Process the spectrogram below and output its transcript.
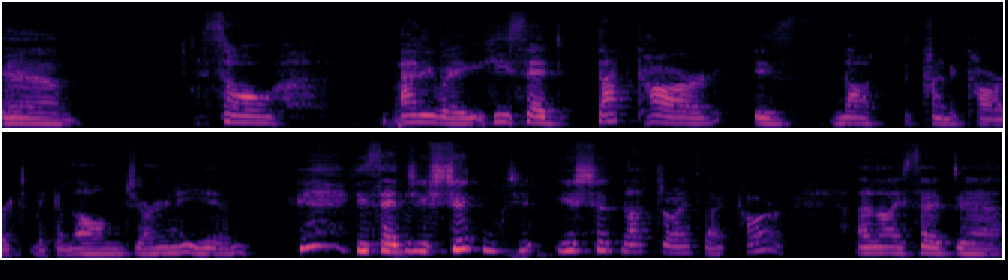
um so anyway he said that car is not the kind of car to make a long journey in he said you shouldn't you, should not drive that car and i said uh,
